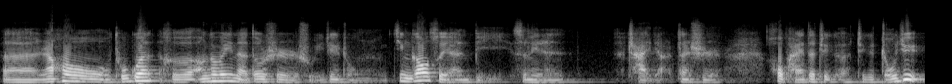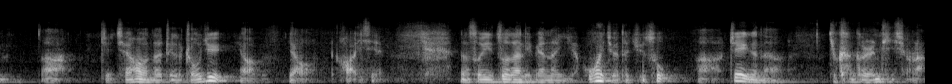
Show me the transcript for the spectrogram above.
呃，然后途观和昂科威呢，都是属于这种净高，虽然比森林人差一点，但是后排的这个这个轴距啊，这前后的这个轴距要要好一些，那所以坐在里边呢也不会觉得局促啊。这个呢就看个人体型了，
